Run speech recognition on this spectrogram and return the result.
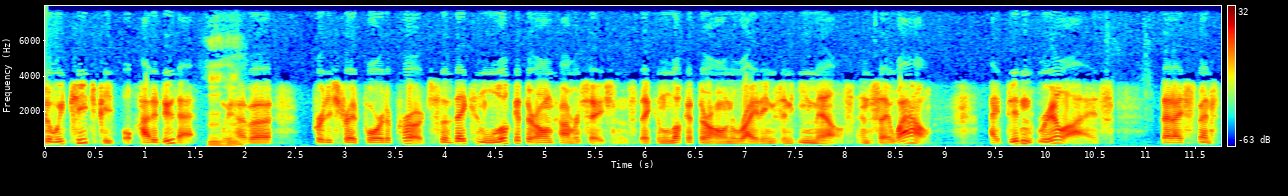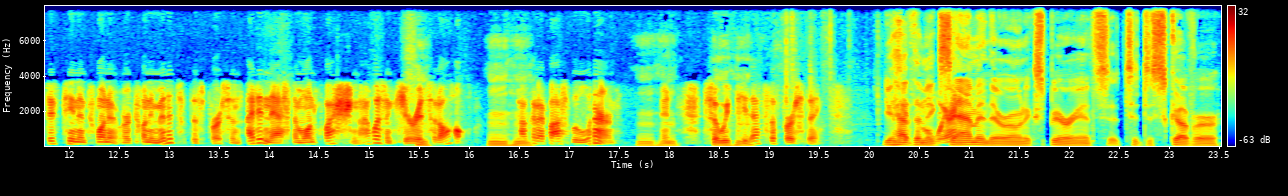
So we teach people how to do that. Mm-hmm. We have a pretty straightforward approach so they can look at their own conversations, they can look at their own writings and emails and say, wow, I didn't realize that I spent 15 and 20 or 20 minutes with this person. I didn't ask them one question. I wasn't curious mm-hmm. at all. Mm-hmm. How could I possibly learn? Mm-hmm. So we te- that's the first thing. You have them, them examine their own experience to discover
